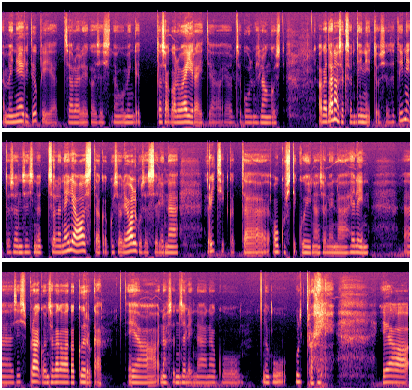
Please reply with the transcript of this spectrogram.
Menieri tõbi, et seal oli ka siis nagu mingeid tasakaaluhäireid ja, ja üldse kuulmislangust. Aga tänaseks on tinnitus ja see tinnitus on siis nüüd selle nelja aastaga, kui see oli alguses selline ritsikate augustikuine selline helin, äh, siis praegu on see väga-väga kõrge. Ja noh, see on selline nagu, nagu ultraheli. ja,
